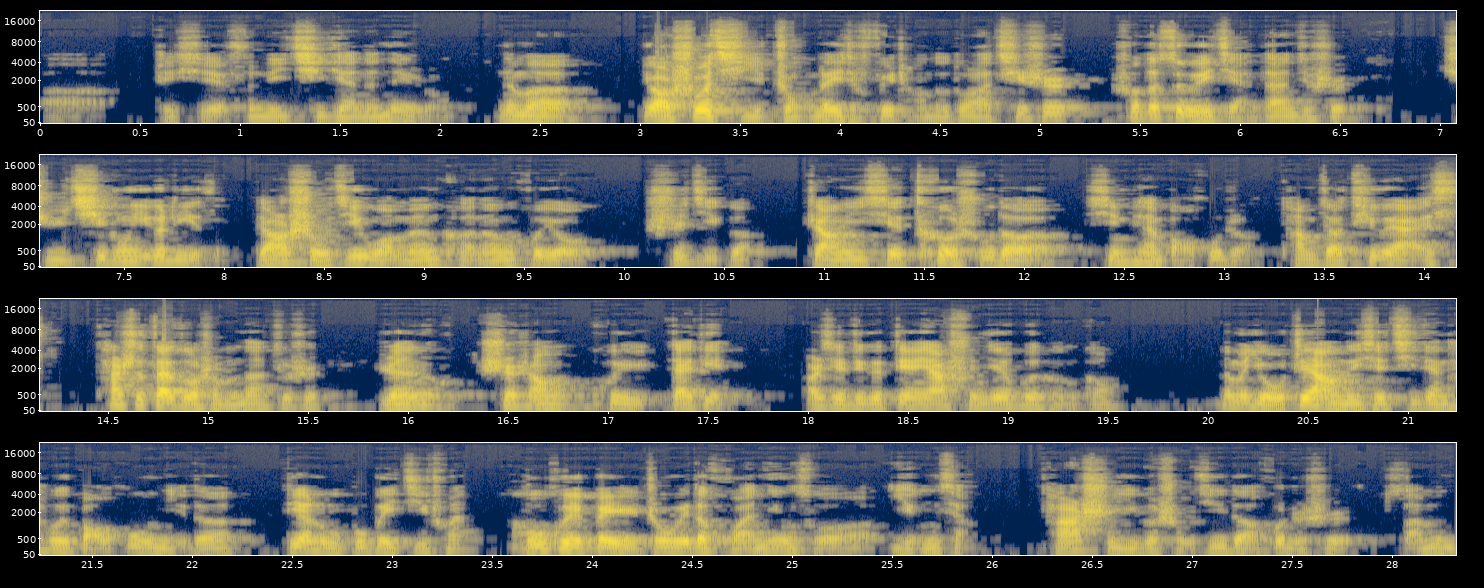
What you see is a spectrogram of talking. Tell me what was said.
呃这些分离器件的内容。那么。要说起种类就非常的多了。其实说的最为简单，就是举其中一个例子，比方手机，我们可能会有十几个这样一些特殊的芯片保护者，他们叫 TVS，它是在做什么呢？就是人身上会带电，而且这个电压瞬间会很高。那么有这样的一些器件，它会保护你的电路不被击穿，不会被周围的环境所影响。它是一个手机的或者是咱们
